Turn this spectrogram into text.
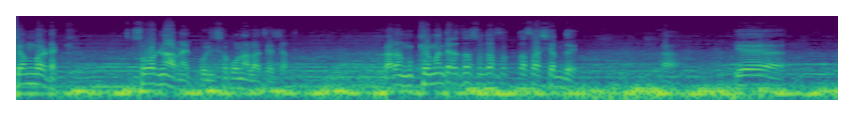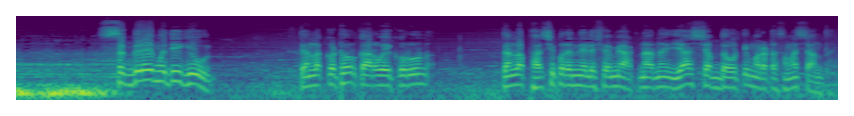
शंभर टक्के. सोडणार नाहीत पोलीस कोणालाच याच्यात. कारण मुख्यमंत्र्याचा सुद्धा तसा शब्द आहे. सगळे मध्ये घेऊन त्यांना कठोर कारवाई करून त्यांना फाशीपर्यंत नेल्याशिवाय मी हटणार नाही. या शब्दावरती मराठा समाज शांत आहे.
